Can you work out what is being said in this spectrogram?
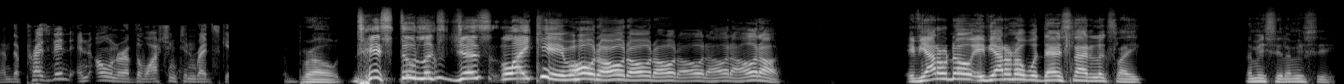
I'm the president and owner of the Washington Redskins. Bro, this dude looks just like him. Hold on, hold on, hold on, hold on, hold on, hold on, hold on. If y'all don't know, if y'all don't know what Dan Snyder looks like, let me see, let me see.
